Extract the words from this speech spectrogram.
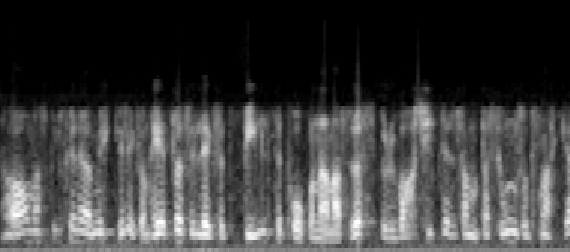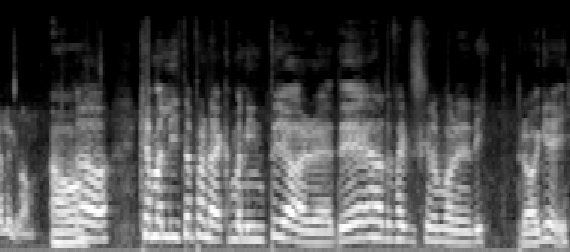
Ja, man skulle kunna göra mycket liksom. Helt plötsligt läggs ett filter på på en annans röst och du bara shit, är det samma person som snackar liksom? Ja, Ja, kan man lita på den här kan man inte göra det. Det hade faktiskt kunnat vara en riktigt bra grej.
